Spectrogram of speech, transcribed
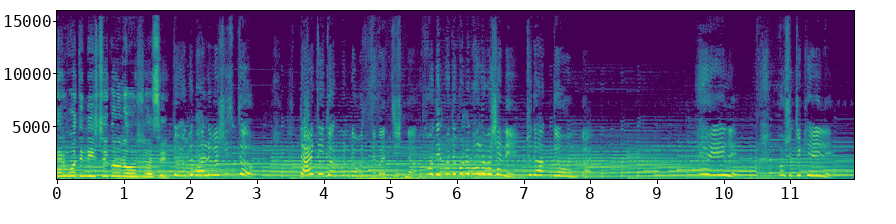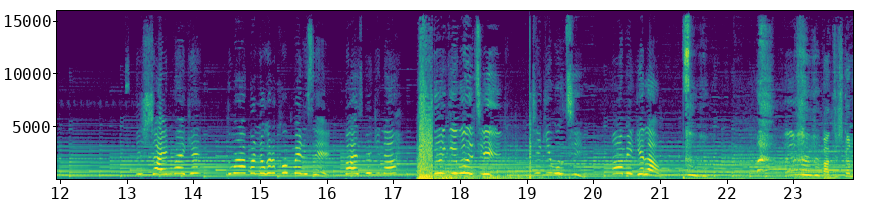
এর মধ্যে নিশ্চয়ই কোনো রহস্য আছে। তুই ওকে ভালোবাসিস তো? তাই তুই তোর মনকে বুঝতে পারছিস না। ওদের মধ্যে কোনো ভালোবাসা নেই শুধু আত্ম অহংকার এলে ওষুধটা খেয়ে শাইন ভাইকে? তোমার আব্বার লোকেরা খুব মেরেছে। বাঁচবে কি না তুই কি বলছিস ঠিকই বলছি। আমি গেলাম। কাঁদছিস কেন?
